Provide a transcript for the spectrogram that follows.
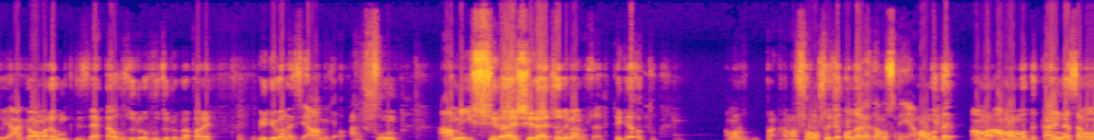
তুই আগেও আমার হুমকি দিয়েছিলি, একটা হুজুর, হুজুরের ব্যাপারে ভিডিও বানাইছি। আমি, আর শুন, আমি শিরায় শিরায় চলি মানুষের, ঠিক আছে? আমার আমার সমস্যা হয়েছে কোন জায়গায় জানোস নেই আমার মধ্যে আমার আমার মধ্যে কাইন্ডনেস এবং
